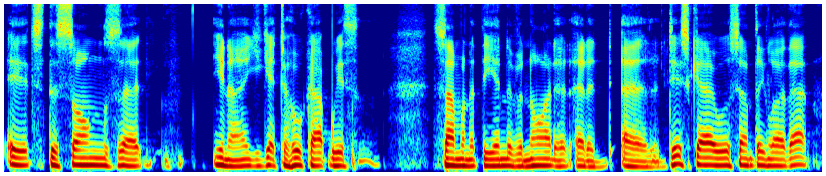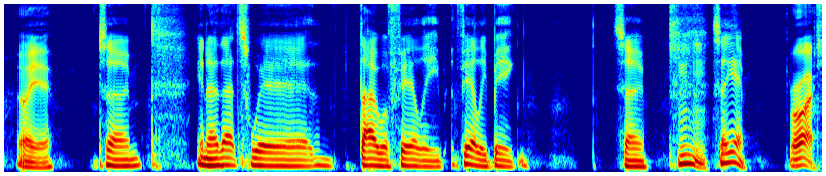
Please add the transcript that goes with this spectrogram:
it's the songs that you know you get to hook up with someone at the end of a night at, at a at a disco or something like that. Oh, yeah. So, you know that's where they were fairly fairly big. So Mm. so yeah, Right.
